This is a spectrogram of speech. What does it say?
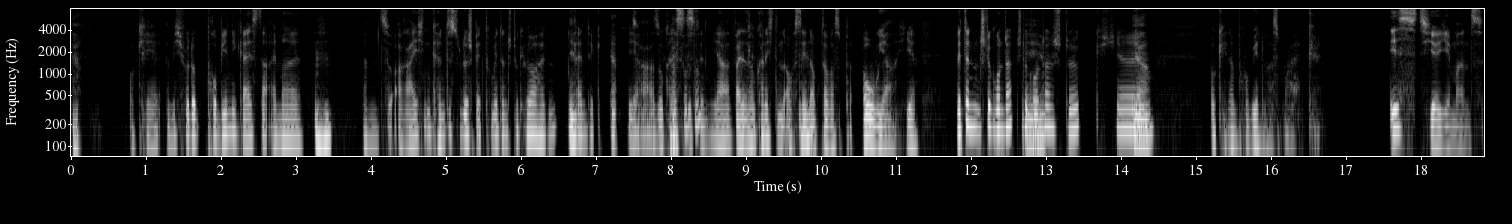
Ja. Okay, ähm, ich würde probieren, die Geister einmal Mhm. ähm, zu erreichen. Könntest du das Spektrometer ein Stück höher halten? Ja. Ja. Ja, so kann ich es so? sehen. Ja, weil so kann ich dann auch sehen, Mhm. ob da was. Oh ja, hier. Bitte ein Stück runter, ein Stück Ja. runter, ein Stückchen. Ja. Okay, dann probieren wir es mal. Okay. Ist hier jemand?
